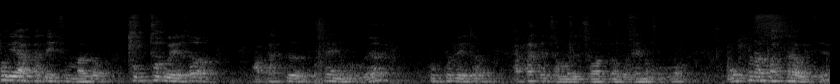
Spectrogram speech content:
코리아 아파트의 준말로 국토부에서 아파트 해놓은 거고요. 국토부에서 아파트 전문에 종합정보를 해놓은 거고 오픈 아파트라고 있어요.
